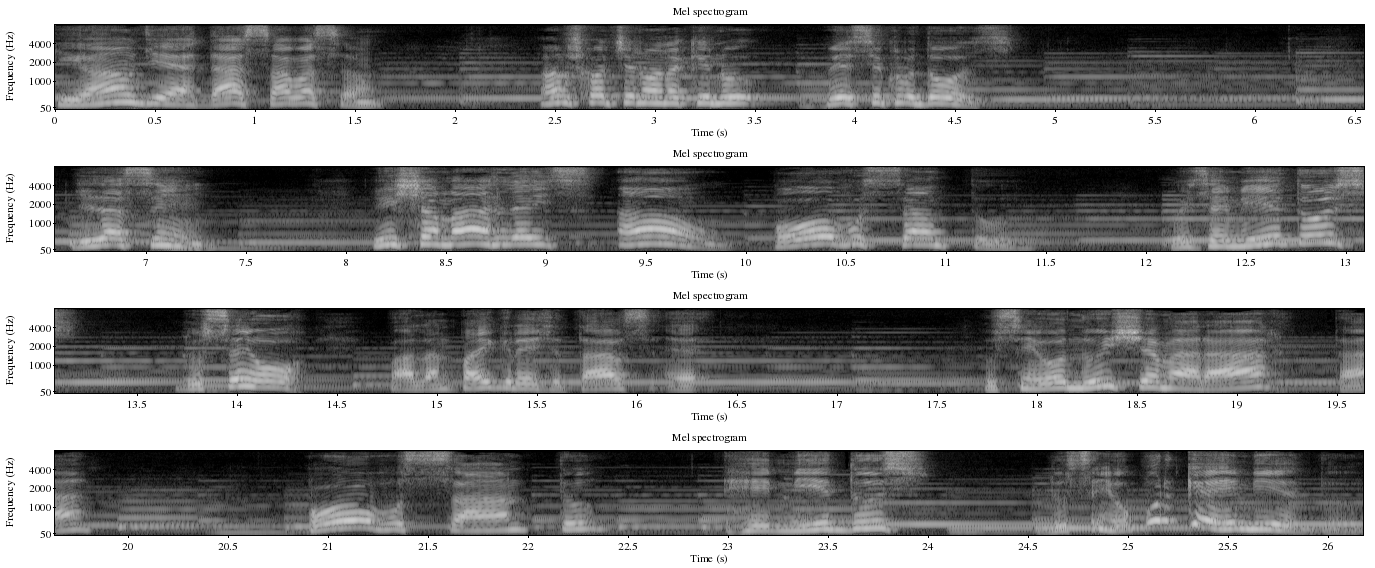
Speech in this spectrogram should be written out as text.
que hão de herdar a salvação. Vamos continuando aqui no versículo 12. Diz assim: E chamar-lhes ao povo santo, os remidos do Senhor, falando para a igreja, tá? É, o Senhor nos chamará, tá? Povo santo, remidos do Senhor. Por que remido?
